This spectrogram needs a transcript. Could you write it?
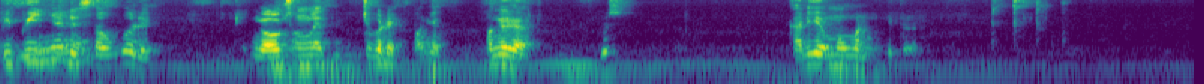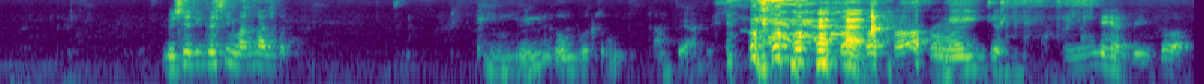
pipinya deh setahu gua deh. Nggak usah ngeliat coba deh panggil. Panggil gal. Terus? Kali ya momen gitu bisa dikasih makan tuh ini rumput rumput sampai habis. Oh, ini hijau. Emang di herbivore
